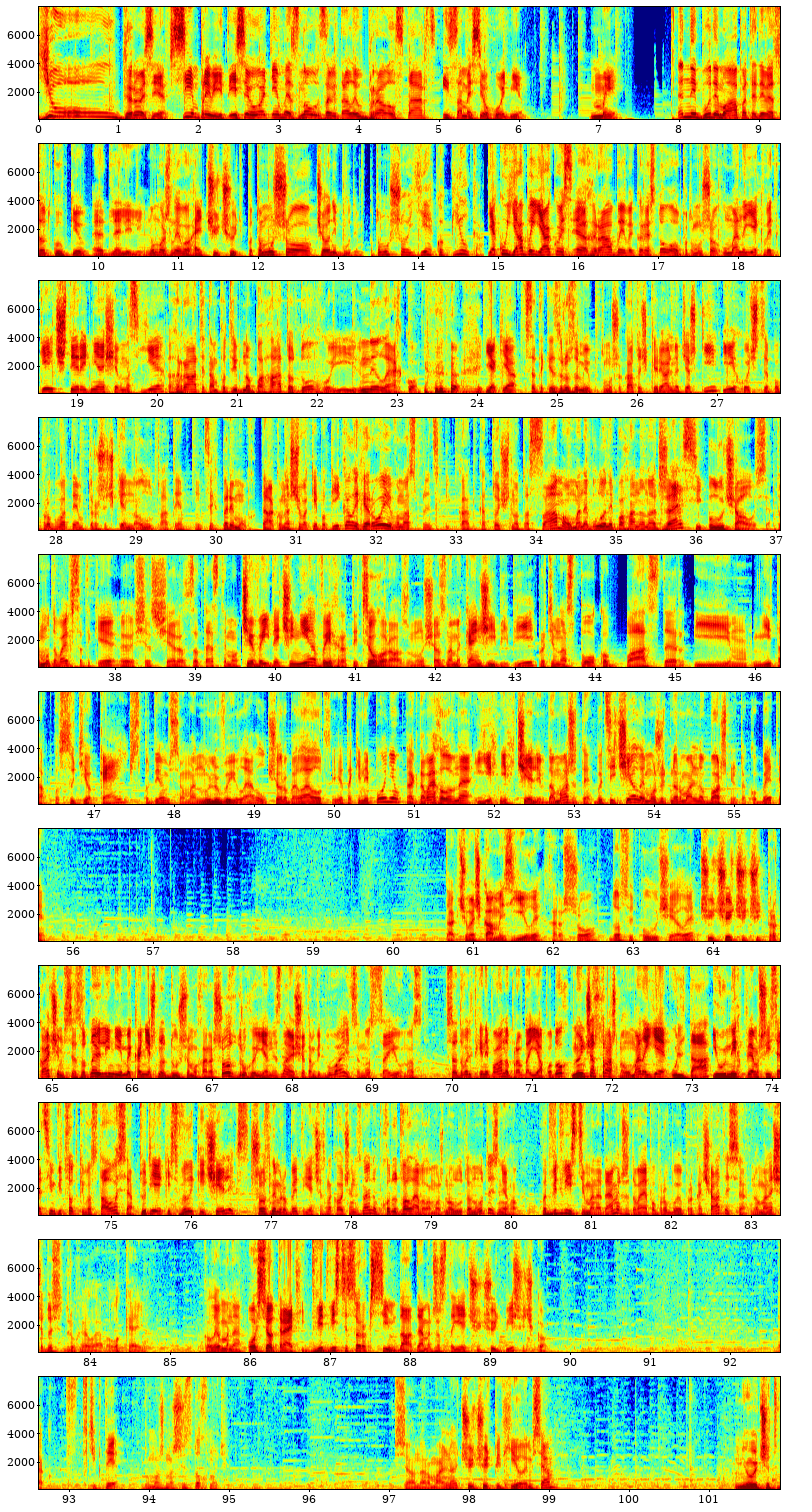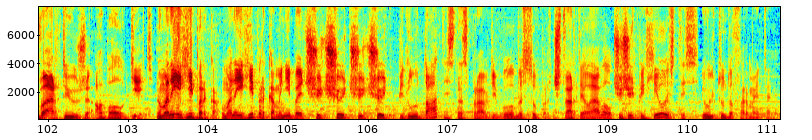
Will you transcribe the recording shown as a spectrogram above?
Йоу, друзі, всім привіт! І сьогодні ми знову завітали в Бравл Старс, і саме сьогодні ми не будемо апати 900 кубків е, для Лілі. Ну, можливо, геть чуть-чуть. Тому що чого не будемо? Тому що є копілка, яку я би якось е, грав би і використовував. Тому що у мене є квитки, 4 дня ще в нас є. Грати там потрібно багато, довго і нелегко. Як я все-таки зрозумів, тому що каточки реально тяжкі, і хочеться попробувати трошечки налутати цих перемог. Так, у нас чуваки попікали героїв. У нас, в принципі, катка точно та сама. У мене було непогано на Джесі, получалося. Тому давай все-таки е, ще, ще раз затестимо, чи вийде чи ні виграти цього разу. Ну, що з нами Кенджі і Бібі. Проти нас Поко, Бастер і Ніта. По суті, окей. Щас подивимося, у мене нульовий левел. Що робить левел, це я так і не поняв. Так, давай головне їхніх челів дамажити, бо ці чели можуть нормально башню так бити. Так, чувачка ми з'їли, хорошо, досвід получили. Чуть-чуть, чуть-чуть прокачуємося. З одної лінії ми, звісно, душимо хорошо, з другої я не знаю, що там відбувається, але з цією у нас все доволі таки непогано, правда, я подох. Ну нічого страшного, у мене є ульта, і у них прям 67% осталося. Тут є якийсь великий челікс. Що з ним робити, я чесно кажучи, не знаю. Ну, походу, два левела можна лутанути з нього. По 2200 в мене демеджа, давай я попробую прокачатися. Ну, у мене ще досі другий левел, окей. Коли в мене. Ось, о, третій, 2247, да, демеджа стає чуть-чуть більшечко. Втікти, бо можна ж і здохнути. Все нормально. Чуть-чуть підхилимося. У нього четвертий уже, обалдеть. Ну, у мене є гіперка. У мене є гіперка, мені би чуть-чуть, чуть-чуть підлутатись, насправді, було би супер. Четвертий левел, чуть-чуть підхилитись і ульту дофармити.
